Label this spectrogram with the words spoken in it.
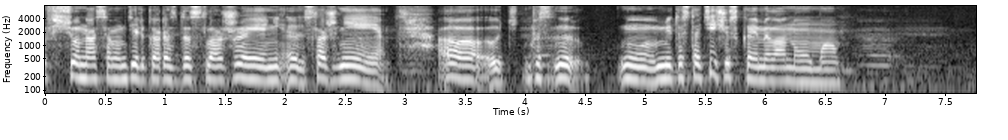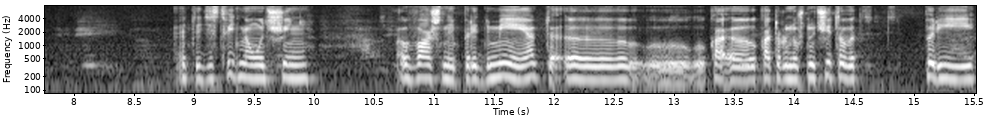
все на самом деле гораздо сложнее. сложнее. Э, метастатическая меланома – это действительно очень важный предмет, э, э, который нужно учитывать при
